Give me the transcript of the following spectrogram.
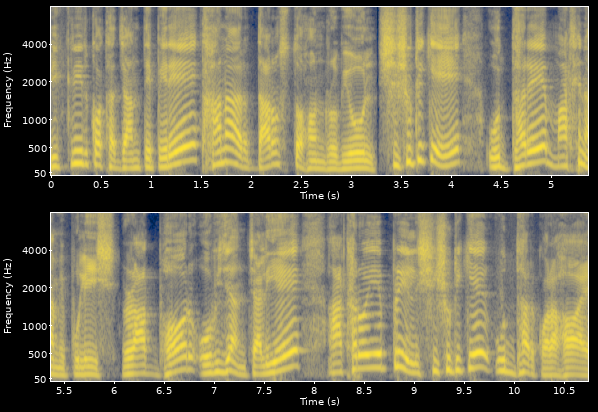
বিক্রির কথা জানতে পেরে থানার দ্বারস্থ হন রবিউল। শিশুটিকে উদ্ধারে মাঠে নামে পুলিশ। রাতভর অভিযান চালিয়ে আঠারো এপ্রিল শিশুটিকে উদ্ধার করা হয়।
